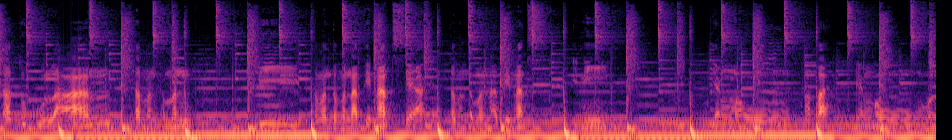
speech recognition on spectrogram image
satu bulan teman-teman di teman-teman Natinats ya teman-teman Natinats ini yang mau apa? Yang mau me,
